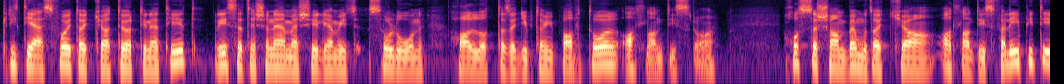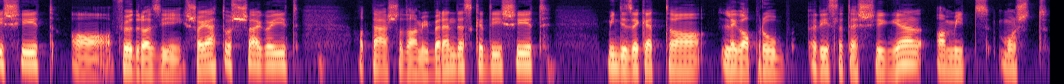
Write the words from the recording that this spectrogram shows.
Kritiász folytatja a történetét, részletesen elmeséli, amit Szolón hallott az egyiptomi paptól, Atlantisról. Hosszasan bemutatja Atlantis felépítését, a földrajzi sajátosságait, a társadalmi berendezkedését, mindezeket a legapróbb részletességgel, amit most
